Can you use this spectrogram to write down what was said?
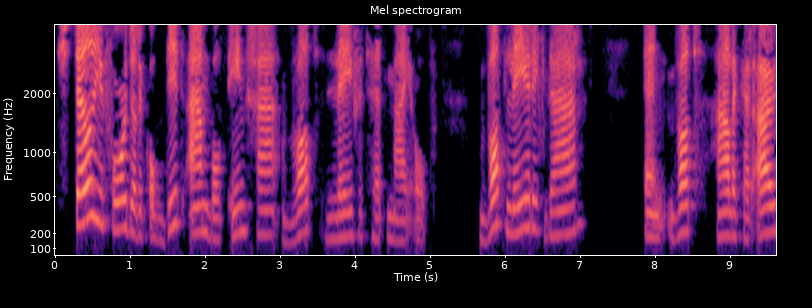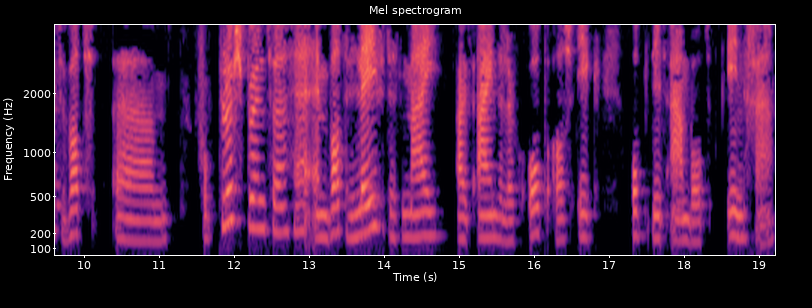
Stel je voor dat ik op dit aanbod inga, wat levert het mij op? Wat leer ik daar? En wat haal ik eruit? Wat um, voor pluspunten? Hè? En wat levert het mij uiteindelijk op als ik op dit aanbod inga?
